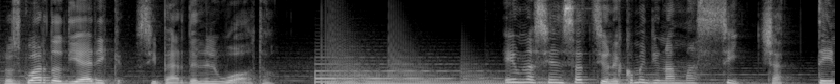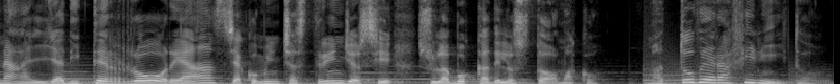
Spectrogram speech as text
lo sguardo di Eric si perde nel vuoto e una sensazione come di una massiccia tenaglia di terrore e ansia comincia a stringersi sulla bocca dello stomaco. Ma dove era finito?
